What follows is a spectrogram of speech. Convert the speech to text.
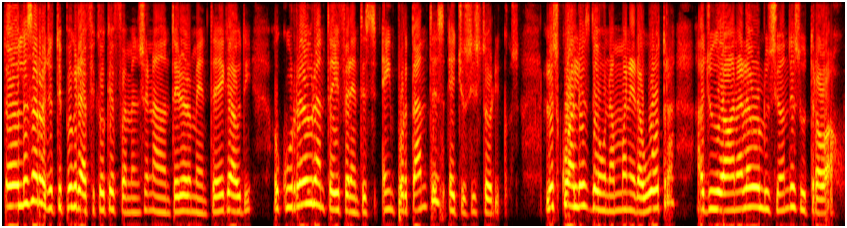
Todo el desarrollo tipográfico que fue mencionado anteriormente de Gaudí ocurre durante diferentes e importantes hechos históricos, los cuales de una manera u otra ayudaban a la evolución de su trabajo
